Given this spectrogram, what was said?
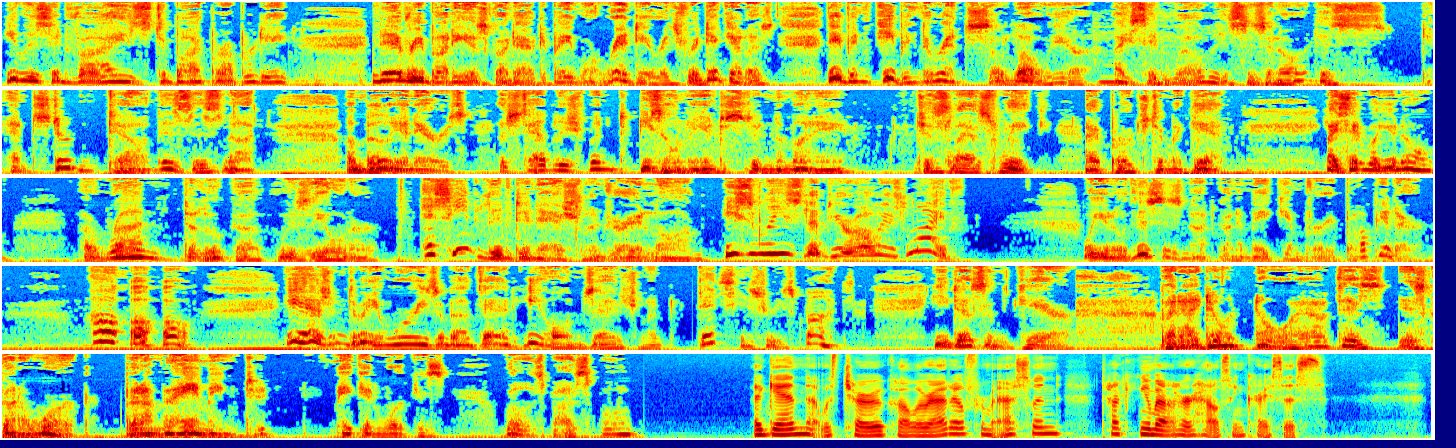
He was advised to buy property. And everybody is going to have to pay more rent here. It's ridiculous. They've been keeping the rent so low here. Hmm. I said, Well, this is an artist and student town. This is not a millionaire's establishment. He's only interested in the money. Just last week, I approached him again. I said, Well, you know, uh, Ron DeLuca, who is the owner, has he lived in Ashland very long? He's, well, he's lived here all his life. Well, you know, this is not going to make him very popular. Oh, he hasn't too many worries about that. He owns Ashland. That's his response. He doesn't care. But I don't know how this is going to work. But I'm aiming to make it work as well as possible. Again, that was Charu, Colorado from Ashland, talking about her housing crisis.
